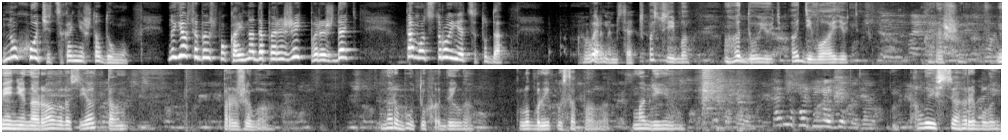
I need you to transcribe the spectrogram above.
Ну, хочеться, звісно, дому. Ну, я себе успокаю, треба пережити, переждати. Там от строїться туди. Вернемося. Спасибо. Годують, одівають. Хорошо. Мені нравилось, я там прожила. На роботу ходила, клубнику сапала, малину. Листя гребли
